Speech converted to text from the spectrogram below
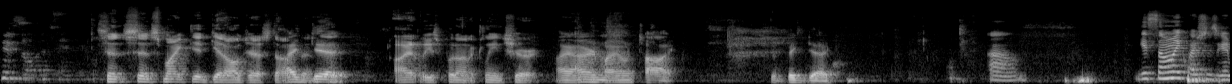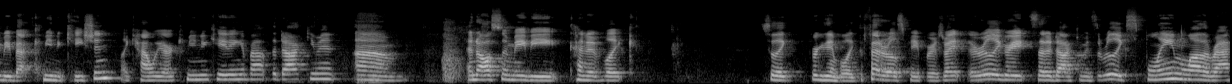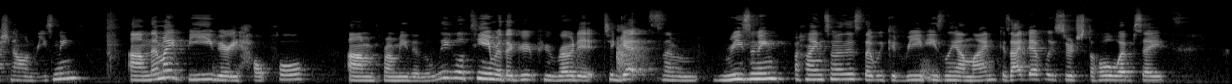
Who's the one that's in? Since, since Mike did get all dressed up. I and did. I at least put on a clean shirt. I ironed my own tie. A big day. Um, I guess some of my questions are going to be about communication, like how we are communicating about the document, um, and also maybe kind of like, so like for example, like the Federalist Papers, right? They're a really great set of documents that really explain a lot of the rationale and reasoning. Um, that might be very helpful um, from either the legal team or the group who wrote it to get some reasoning behind some of this that we could read easily online. Because I definitely searched the whole website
